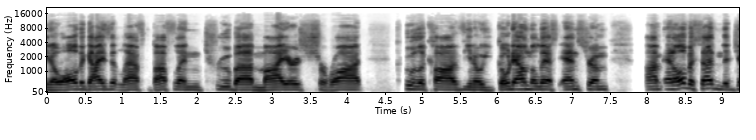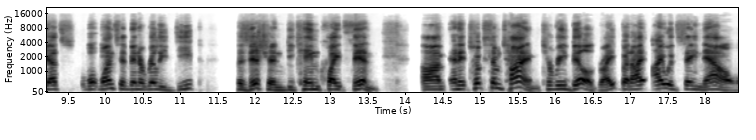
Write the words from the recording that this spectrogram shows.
you know all the guys that left Byfuglien, Trouba, Myers, Chiarot, Kulikov, you know, you go down the list, Enstrom. Um, and all of a sudden, the Jets, what once had been a really deep position, became quite thin. Um, and it took some time to rebuild, right? But I, I would say now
